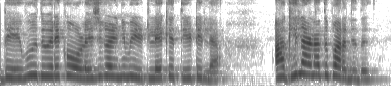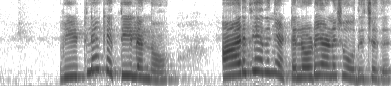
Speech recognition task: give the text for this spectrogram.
ദേവു ഇതുവരെ കോളേജ് കഴിഞ്ഞ് വീട്ടിലേക്ക് എത്തിയിട്ടില്ല. അഖിലാണ് അത് പറഞ്ഞത്. വീട്ടിലേക്ക് എത്തിയില്ലെന്നോ? ആരതി അത് ഞെട്ടലോടെയാണ് ചോദിച്ചത്.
